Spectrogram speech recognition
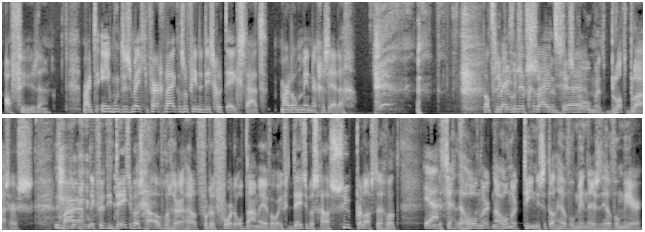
afvuren. Maar je moet dus een beetje vergelijken alsof je in een discotheek staat, maar dan minder gezellig. Dat is een beetje het geluid. disco eh, met bladblazers. Maar eh, ik vind die decibelschaal overigens, voor de, voor de opname even over. Ik vind de decibelschaal super lastig. Want Ja. het zegt 100 naar 110 is het dan heel veel minder, is het heel veel meer.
